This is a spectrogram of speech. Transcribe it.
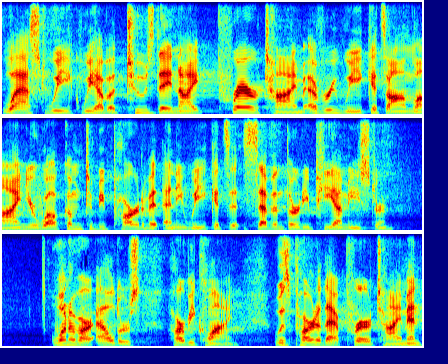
last week, we have a Tuesday night prayer time every week. It's online. You're welcome to be part of it any week. It's at 7:30 p.m. Eastern. One of our elders, Harvey Klein, was part of that prayer time. And,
